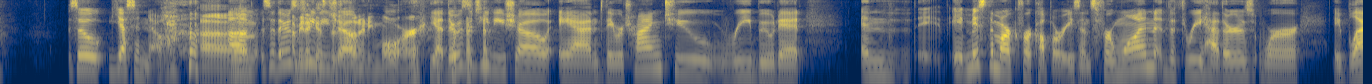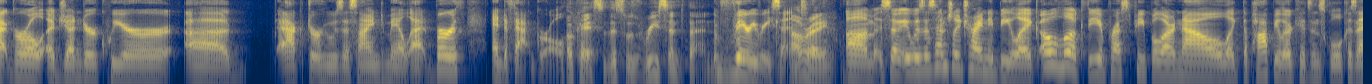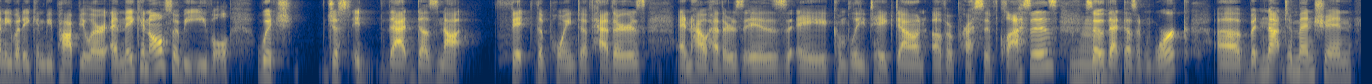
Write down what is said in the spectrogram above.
So, yes and no. Uh, um, so, there was I mean, a I TV guess there's show. not anymore. yeah, there was a TV show, and they were trying to reboot it. And it- it missed the mark for a couple of reasons. For one, the three Heathers were a black girl, a gender queer uh, actor who was assigned male at birth, and a fat girl. Okay, so this was recent then. Very recent. All right. Um, so it was essentially trying to be like, oh, look, the oppressed people are now like the popular kids in school because anybody can be popular and they can also be evil, which just it that does not fit the point of Heather's and how Heather's is a complete takedown of oppressive classes. So that doesn't work. Uh, but not to mention,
